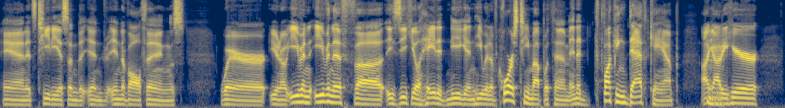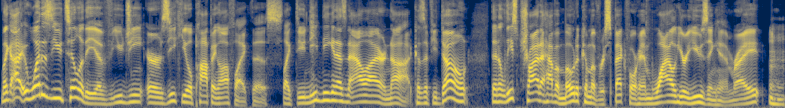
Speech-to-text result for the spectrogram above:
and it's tedious and the end, end of all things where you know even even if uh, Ezekiel hated Negan he would of course team up with him in a fucking death camp I got to hear like I what is the utility of Eugene or Ezekiel popping off like this like do you need Negan as an ally or not because if you don't then at least try to have a modicum of respect for him while you're using him right Mhm.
